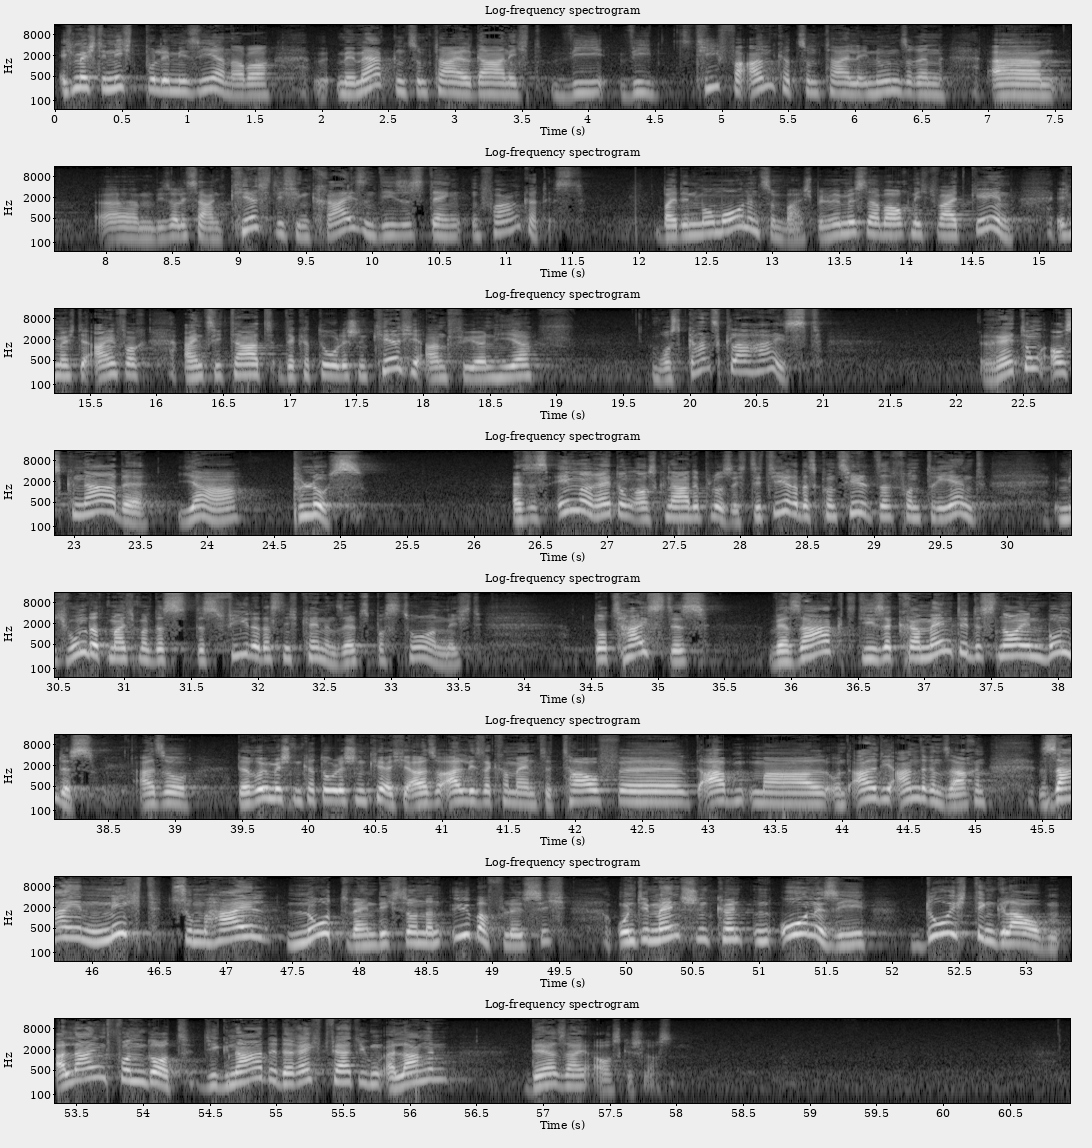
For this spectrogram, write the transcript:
Ich möchte nicht polemisieren, aber wir merken zum Teil gar nicht, wie, wie tief verankert zum Teil in unseren, ähm, ähm, wie soll ich sagen, kirchlichen Kreisen dieses Denken verankert ist. Bei den Mormonen zum Beispiel. Wir müssen aber auch nicht weit gehen. Ich möchte einfach ein Zitat der katholischen Kirche anführen hier, wo es ganz klar heißt, Rettung aus Gnade, ja, plus. Es ist immer Rettung aus Gnade plus. Ich zitiere das Konzil von Trient. Mich wundert manchmal, dass, dass viele das nicht kennen, selbst Pastoren nicht. Dort heißt es, wer sagt, die Sakramente des neuen Bundes, also der römischen katholischen Kirche, also all die Sakramente, Taufe, Abendmahl und all die anderen Sachen, seien nicht zum Heil notwendig, sondern überflüssig und die Menschen könnten ohne sie durch den Glauben allein von Gott die Gnade der Rechtfertigung erlangen, der sei ausgeschlossen.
